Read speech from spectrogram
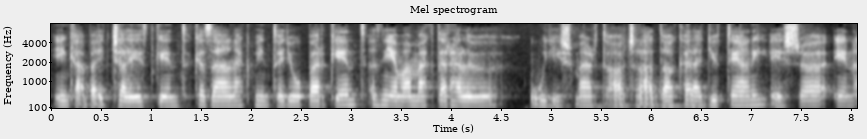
inkább egy cselédként kezelnek, mint egy óperként. Ez nyilván megterhelő úgy is, mert a családdal kell együtt élni, és én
